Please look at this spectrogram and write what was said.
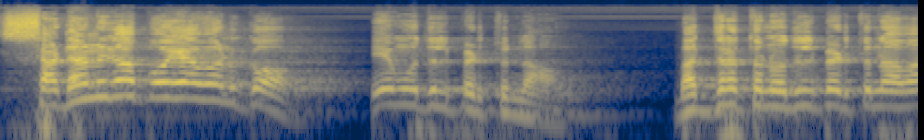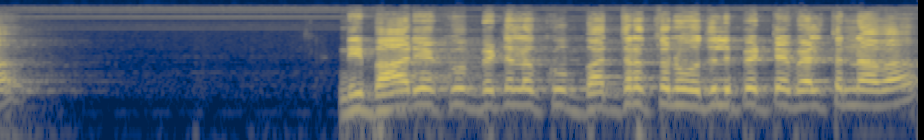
సడన్గా పోయావనుకో ఏం వదిలిపెడుతున్నావు? భద్రతను వదిలిపెడుతున్నావా? నీ భార్యకు బిడ్డలకు భద్రతను వదిలిపెట్టే వెళ్తున్నావా?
